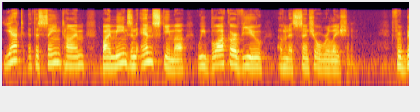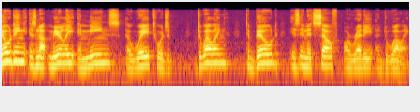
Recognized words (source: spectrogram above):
Yet, at the same time, by means and end schema, we block our view of an essential relation. For building is not merely a means, a way towards dwelling. To build is in itself already a dwelling.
